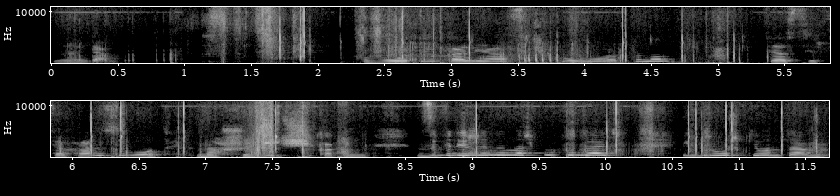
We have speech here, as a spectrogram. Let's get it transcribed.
Да. Вот и колясочка. Вот она. Сейчас все сохранится. Вот наши вещи. Как они запряжены. Наш попугать. Игрушки. Вон там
